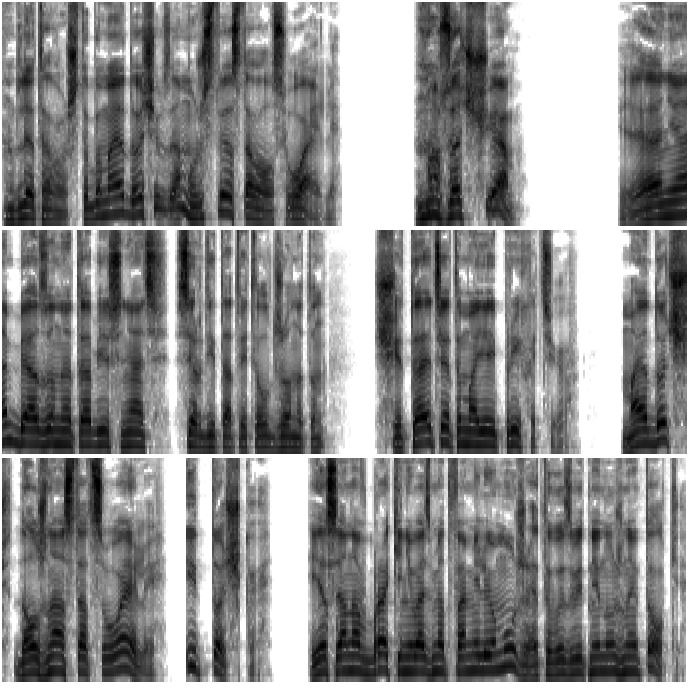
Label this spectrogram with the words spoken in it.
«Для того, чтобы моя дочь в замужестве оставалась Уайли». «Но зачем?» «Я не обязан это объяснять», — сердито ответил Джонатан. «Считайте это моей прихотью. Моя дочь должна остаться Уайли, и точка. Если она в браке не возьмет фамилию мужа, это вызовет ненужные толки.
